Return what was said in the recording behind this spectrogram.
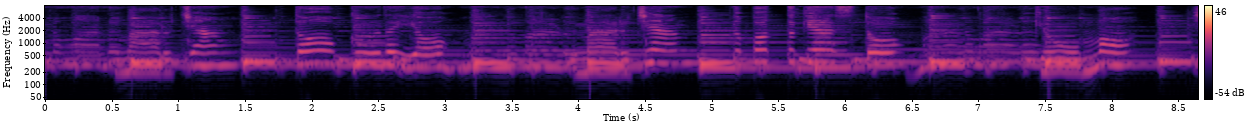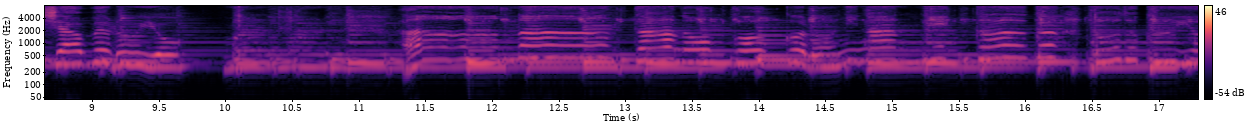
るまる。まるちゃんトークだよ。まるまる。まるちゃんのポッドキャスト。まるまる今日も喋るよ。まるまるあなたの心に何かが届くよ。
